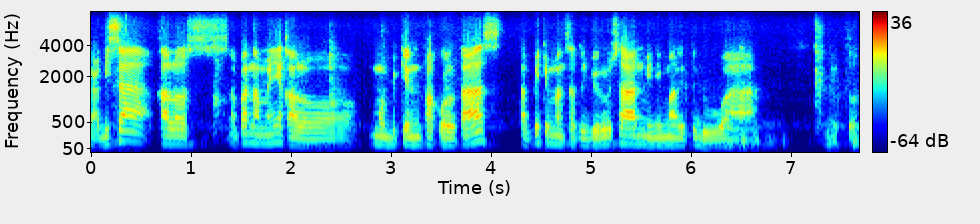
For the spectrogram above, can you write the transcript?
nggak bisa kalau apa namanya kalau mau bikin fakultas tapi cuma satu jurusan minimal itu dua itu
